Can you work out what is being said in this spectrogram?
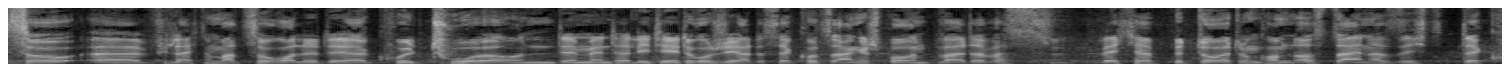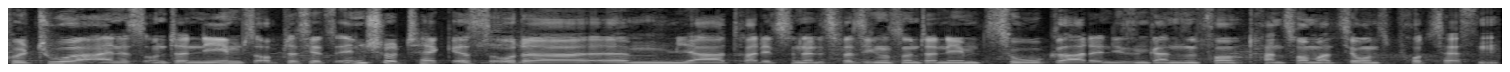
So, äh, vielleicht nochmal zur Rolle der Kultur und der Mentalität. Roger hat es ja kurz angesprochen. Walter, was, welcher Bedeutung kommt aus deiner Sicht der Kultur eines Unternehmens, ob das jetzt Insurtech ist oder ähm, ja, traditionelles Versicherungsunternehmen zu, gerade in diesen ganzen Transformationsprozessen?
